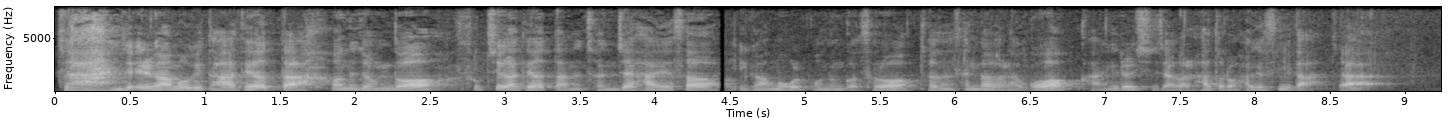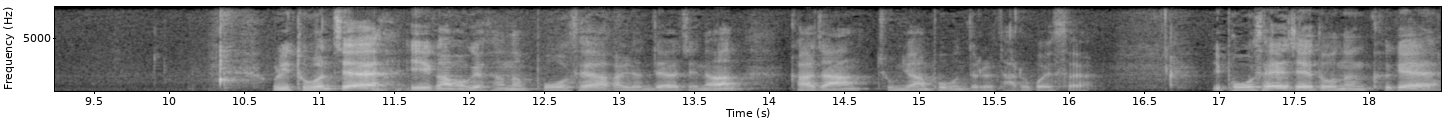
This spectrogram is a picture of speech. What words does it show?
자, 이제 1과목이 다 되었다. 어느 정도 숙지가 되었다는 전제 하에서 이 과목을 보는 것으로 저는 생각을 하고 강의를 시작을 하도록 하겠습니다. 자, 우리 두 번째 이 과목에서는 보세와 관련되어지는 가장 중요한 부분들을 다루고 있어요. 이 보세 제도는 크게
